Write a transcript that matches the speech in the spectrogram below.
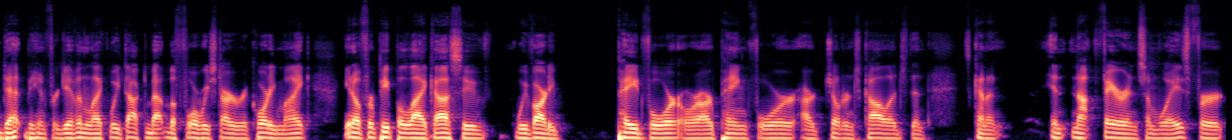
debt being forgiven, like we talked about before we started recording, Mike. You know, for people like us who've we've already paid for or are paying for our children's college, then it's kind of not fair in some ways for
